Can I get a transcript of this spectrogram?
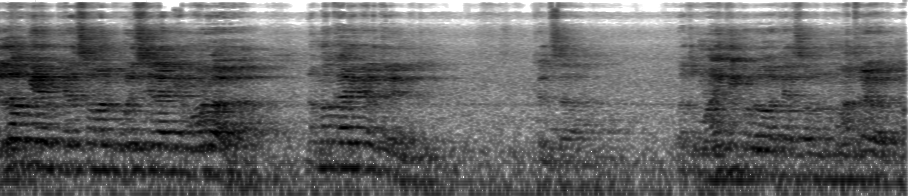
ಎಲ್ಲ ಕೆಲಸವನ್ನು ಪೊಲೀಸ್ ಇಲಾಖೆ ಮಾಡುವಾಗ ನಮ್ಮ ಕಾರ್ಯಕರ್ತರು ಕೆಲಸ ಇವತ್ತು ಮಾಹಿತಿ ಕೊಡುವ ಕೆಲಸವನ್ನು ಮಾತ್ರ ಇವತ್ತು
